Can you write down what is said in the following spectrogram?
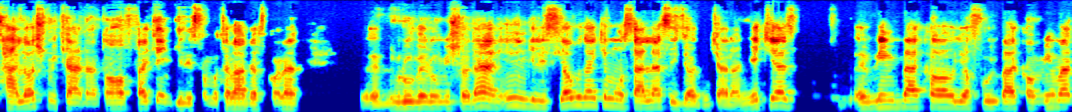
تلاش می‌کردن تا هافبک انگلیس رو متوقف کنن روبرو می‌شدن این انگلیسی ها بودن که مثلث ایجاد می‌کردن. یکی از wing-back ها یا full-back ها میومد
